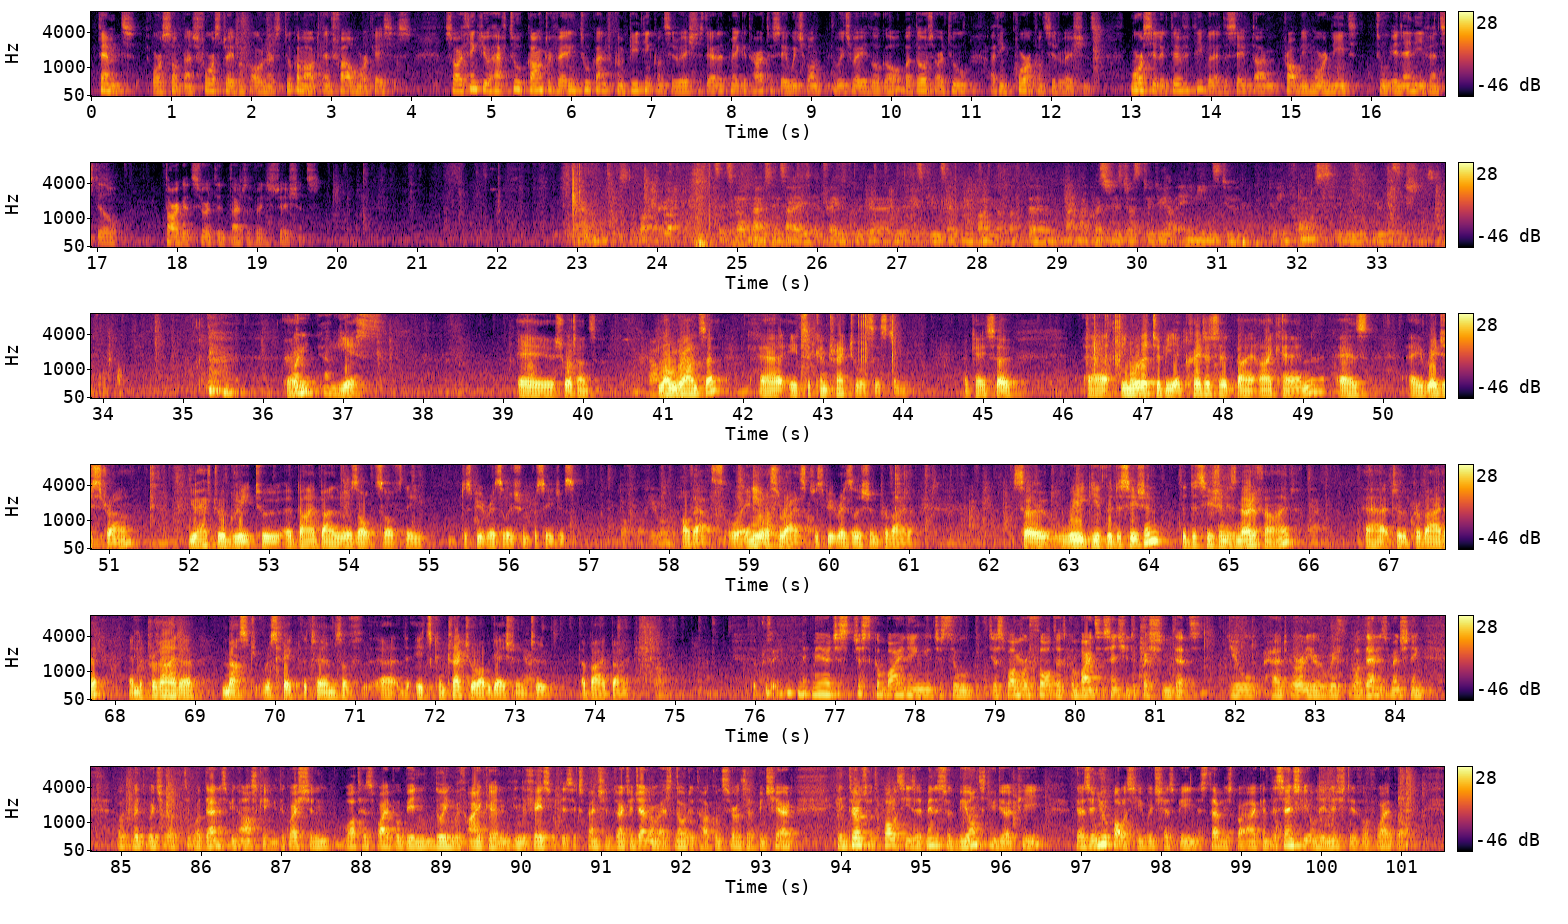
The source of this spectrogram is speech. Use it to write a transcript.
tempt or sometimes force trademark owners to come out and file more cases. So I think you have two countervailing, two kind of competing considerations there that make it hard to say which one, which way it will go. But those are two, I think, core considerations. More selectivity, but at the same time, probably more need to, in any event, still target certain types of registrations. Um, it's, it's, a long time since I traded with, uh, with the disputes at Value, but uh, my, my question is just, do you have any means to, to enforce your, your decisions? When, yeah. Yes. Uh, short answer. Longer answer. Uh, it's a contractual system. Okay, so uh, in order to be accredited by ICANN as a registrar, you have to agree to abide by the results of the dispute resolution procedures of ours or any authorized dispute resolution provider. So we give the decision, the decision is notified uh, to the provider, and the provider must respect the terms of uh, the, its contractual obligation to abide by the I just just combining just to just one more thought that combines essentially the question that you had earlier with what Dan is mentioning, But which what, what Dan has been asking. The question: What has WIPO been doing with ICANN in the face of this expansion? Director General has noted how concerns have been shared in terms of the policies administered beyond the UDRP, there's a new policy which has been established by ICANN essentially on the initiative of WIPO,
